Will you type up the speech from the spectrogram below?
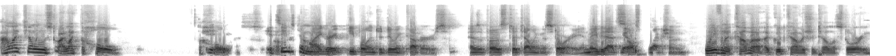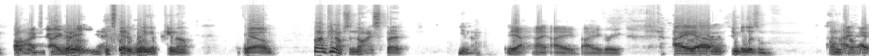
I like telling the story. I like the whole, the It- whole. It seems to migrate people into doing covers as opposed to telling the story, and maybe that's Yeah. self-selection. Well, even a cover, a good cover should tell a story. Oh, I, I agree. Instead of being a pinup. Yeah. Well, pinups are nice, but you know, Yeah, I, I, I agree. I, um, symbolism. I, I,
